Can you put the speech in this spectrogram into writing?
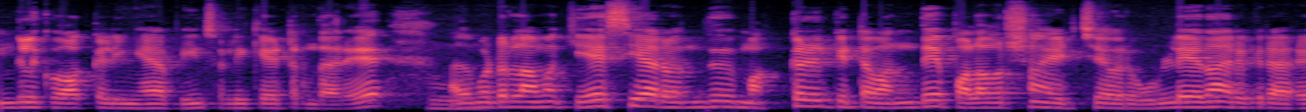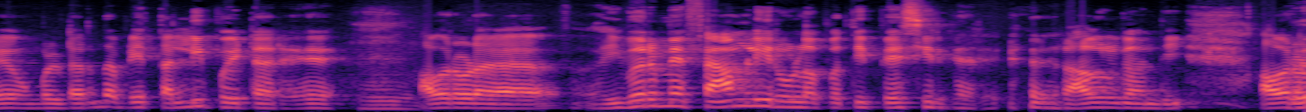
எங்களுக்கு வாக்களிங்க அப்படின்னு சொல்லி கேட்டிருந்தாரு. அது மட்டும் இல்லாம கேசிஆர் வந்து மக்கள் கிட்ட வந்தே பல வருஷம் ஆயிடுச்சு. அவர் உள்ளே தான் இருக்கிறாரு. உங்கள்ட்ட இருந்து அப்படியே தள்ளி போயிட்டாரு. அவரோட இவருமே ஃபேமிலி ரூலை பத்தி பேசியிருக்காரு ராகுல் காந்தி. அவர்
